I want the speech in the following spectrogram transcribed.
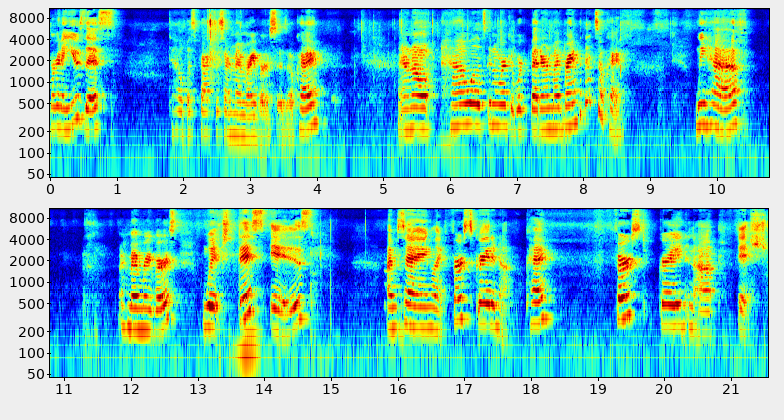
we're going to use this to help us practice our memory verses, okay? I don't know how well it's going to work. It worked better in my brain, but that's okay. We have our memory verse, which this is, I'm saying like first grade and up, okay? First grade and up-ish.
